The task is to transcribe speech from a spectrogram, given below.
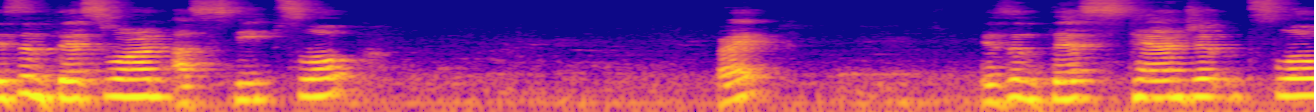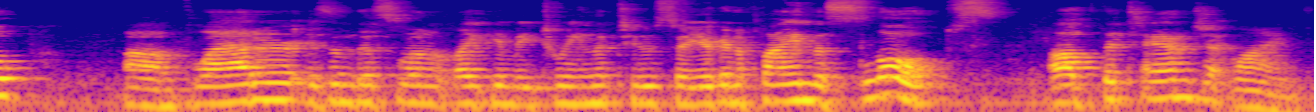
Isn't this one a steep slope? Right? Isn't this tangent slope, um, flatter, isn't this one like in between the two? So you're gonna find the slopes of the tangent lines,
